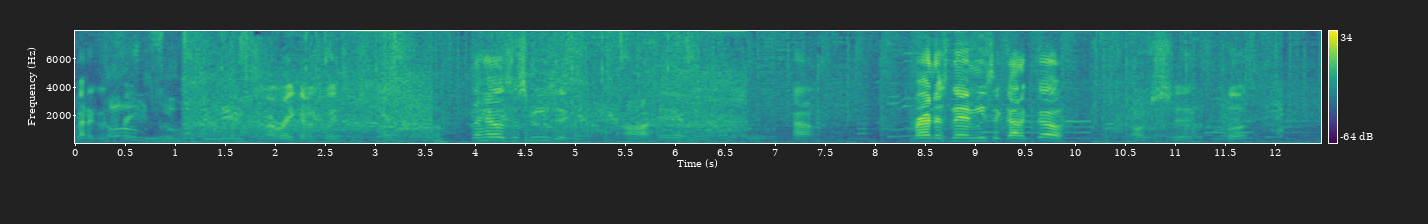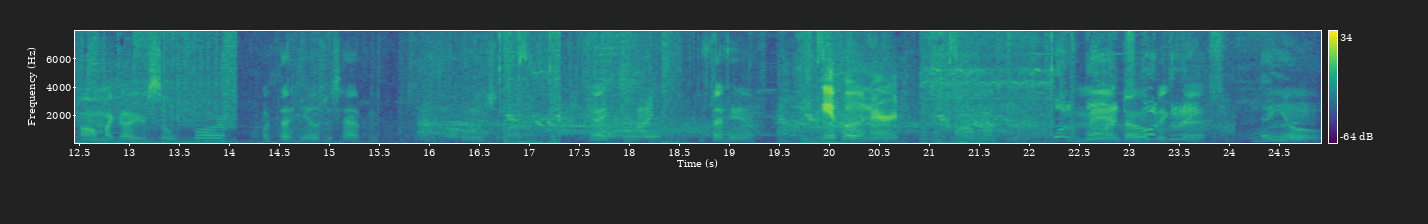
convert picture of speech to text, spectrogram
About to go crazy. My ray gun is way too slow. The hell is this music? Oh hell. Oh. This damn music gotta go. Oh shit. Fuck. Oh my god, you're so far. What the hell just happened? Oh, chill out. Yikes. What the hell? Her nerd. Oh, On, monkey. Commando, big bet. Damn.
